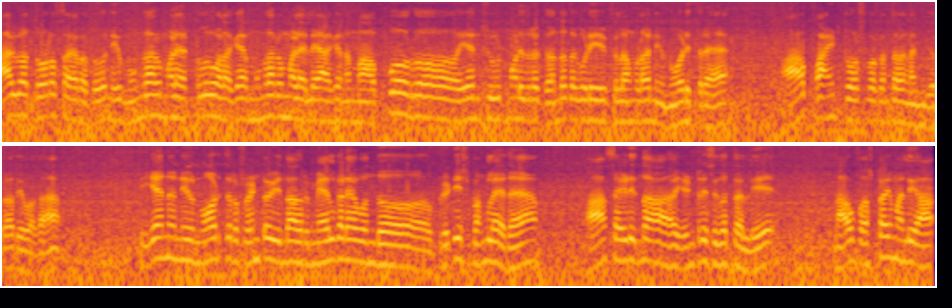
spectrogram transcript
ನಾವಿವಾಗ ತೋರಿಸ್ತಾ ಇರೋದು, ನೀವು ಮುಂಗಾರು ಮಳೆ ಟೂ ಒಳಗೆ, ಮುಂಗಾರು ಮಳೆಯಲ್ಲಿ ಹಾಗೆ ನಮ್ಮ ಅಪ್ಪು ಅವರು ಏನು ಶೂಟ್ ಮಾಡಿದ್ರು? ಗಂಧದ ಗುಡಿ ಫಿಲಮ್ ಒಳಗೆ ನೀವು ನೋಡಿದ್ರೆ ಆ ಪಾಯಿಂಟ್ ತೋರಿಸ್ಬೇಕಂತ ನಮ್ಗೆ ಇರೋದು ಇವಾಗ. ಏನು ನೀವು ನೋಡ್ತಿರೋ ಫ್ರಂಟ್ ಇಂದ ಅದ್ರ ಮೇಲ್ಗಡೆ ಒಂದು ಬ್ರಿಟಿಷ್ ಬಂಗ್ಲೆ ಇದೆ. ಆ ಸೈಡಿಂದ ಎಂಟ್ರಿ ಸಿಗುತ್ತೆ ಅಲ್ಲಿ ನಾವು ಫಸ್ಟ್ ಟೈಮ್ ಅಲ್ಲಿ ಆ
